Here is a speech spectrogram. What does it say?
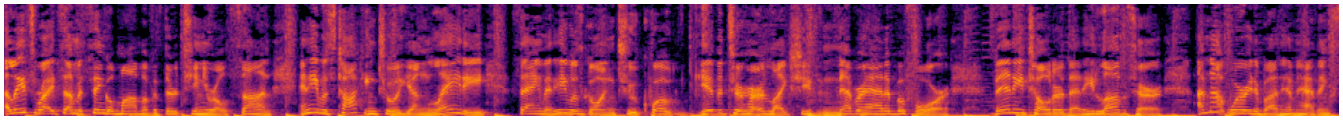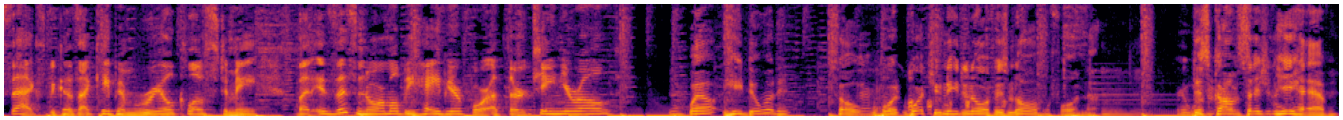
Elise writes, I'm a single mom of a 13 year old son, and he was talking to a young lady saying that he was going to, quote, give it to her like she's never had it before. Then he told her that he loves her. I'm not worried about him having sex because I keep him real close to me. But is this normal behavior for a 13 year old? Well, he doing it. So what what you need to know if it's normal for or not. Mm-hmm. This conversation he having,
